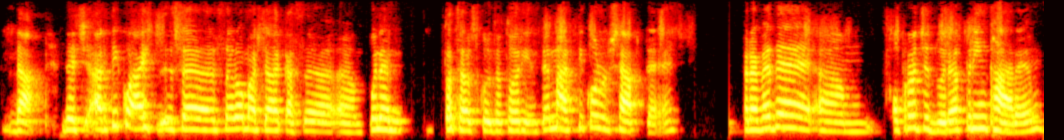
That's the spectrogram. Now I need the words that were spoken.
Da, deci articolul, să, să luăm așa ca să uh, punem toți ascultătorii în temă, articolul 7 prevede um, o procedură prin care,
